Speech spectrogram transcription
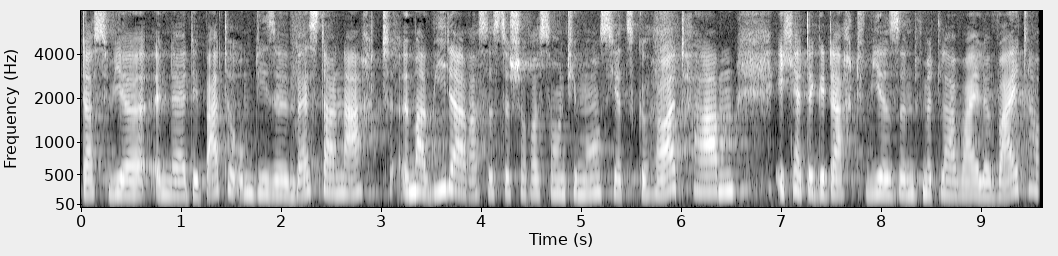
dass wir in der Debatte um die Silvesternacht immer wieder rassistische Ressentiments jetzt gehört haben. Ich hätte gedacht, wir sind mittlerweile weiter.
